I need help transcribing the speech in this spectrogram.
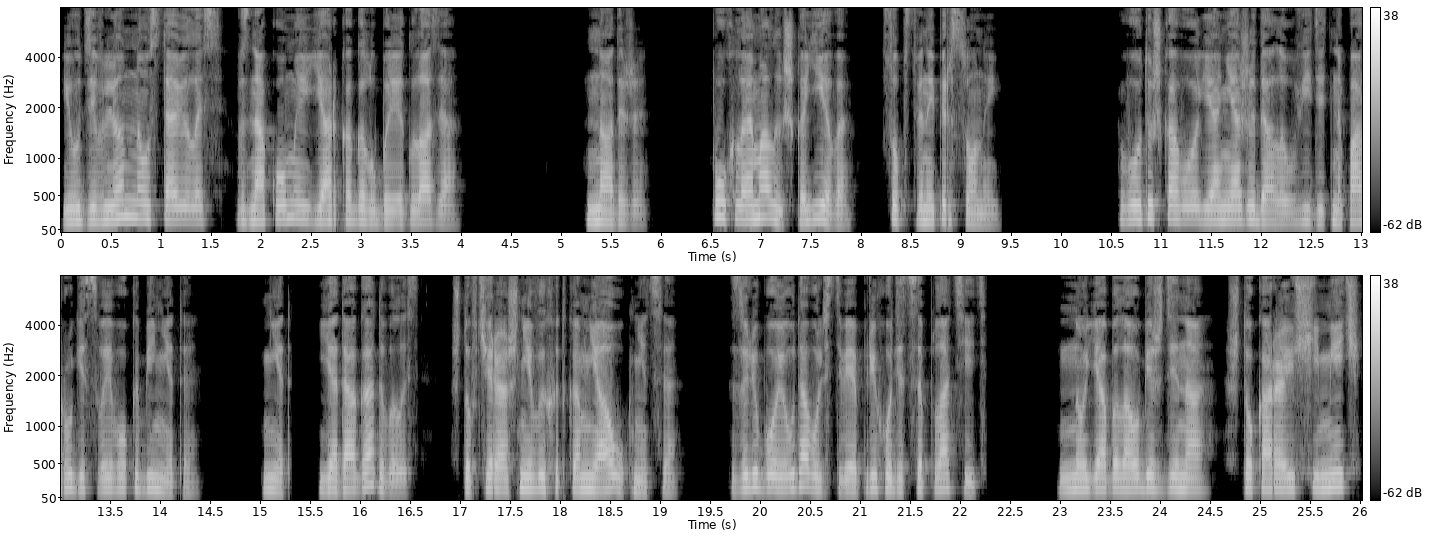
и удивленно уставилась в знакомые ярко-голубые глаза. Надо же, пухлая малышка Ева собственной персоной. Вот уж кого я не ожидала увидеть на пороге своего кабинета. Нет, я догадывалась, что вчерашняя выходка мне аукнется за любое удовольствие приходится платить. Но я была убеждена, что карающий меч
